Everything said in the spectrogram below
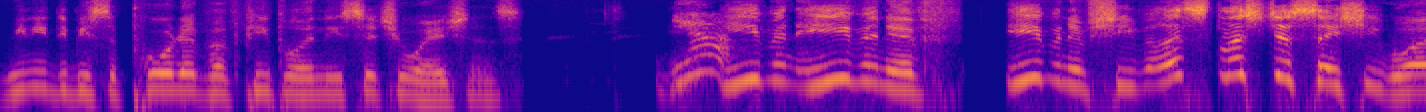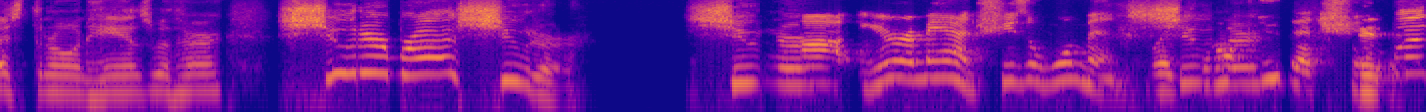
We need to be supportive of people in these situations. yeah. even even if even if she let's let's just say she was throwing hands with her shoot her bruh shoot her shooting her Uh, you're a man. She's a woman. Like, Shoot don't her. do that shit. but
